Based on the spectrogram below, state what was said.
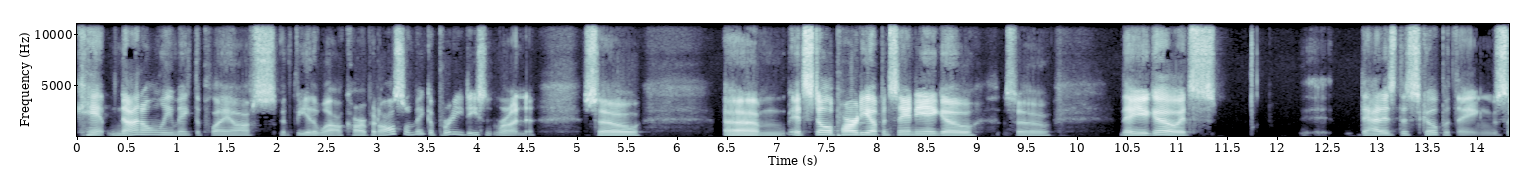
can't not only make the playoffs via the wild card, but also make a pretty decent run. So um, it's still a party up in San Diego. So there you go. It's that is the scope of things.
